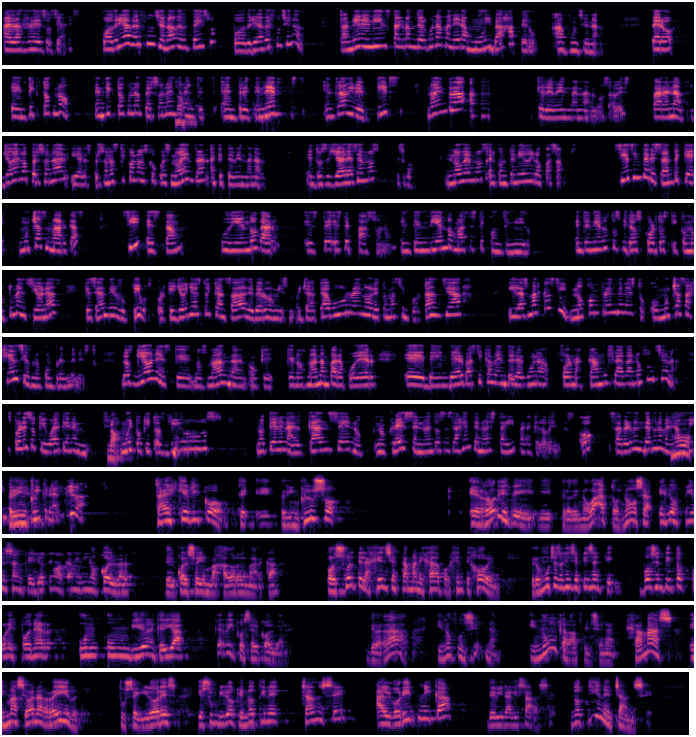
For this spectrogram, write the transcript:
a las redes sociales. ¿Podría haber funcionado en Facebook? Podría haber funcionado. También en Instagram de alguna manera muy baja, pero ha funcionado. Pero en TikTok no En TikTok una persona entra a entretenerse, entra a divertirse, no entra a que le vendan algo, ¿sabes? Para nada. Yo en lo personal y a las personas que conozco, pues no entran a que te vendan algo. Entonces ya le hacemos, es bueno, no vemos el contenido y lo pasamos. Sí es interesante que muchas marcas sí están pudiendo dar este, este paso, ¿no? Entendiendo más este contenido, entendiendo tus videos cortos y como tú mencionas, que sean disruptivos, porque yo ya estoy cansada de ver lo mismo, ya te aburre, no le tomas importancia. Y las marcas sí, no comprenden esto, o muchas agencias no comprenden esto. Los guiones que nos mandan o que, que nos mandan para poder eh, vender básicamente de alguna forma camuflada no funciona. Es por eso que igual tienen muy poquitos views, no tienen alcance, no, no crecen, ¿no? Entonces la gente no está ahí para que lo vendas. O saber vender de una manera muy, creativa. ¿Sabes qué, Vico? Eh, pero incluso errores de, pero de novatos, ¿no? O sea, ellos piensan que yo tengo acá mi vino Colbert, del cual soy embajador de marca. Por suerte la agencia está manejada por gente joven, pero muchas agencias piensan que vos en TikTok podés poner un, un video en el que diga, qué rico es el Colbert de verdad, y no funciona. Y nunca va a funcionar, jamás. Es más, se van a reír tus seguidores y es un video que no tiene chance algorítmica de viralizarse. No tiene chance.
